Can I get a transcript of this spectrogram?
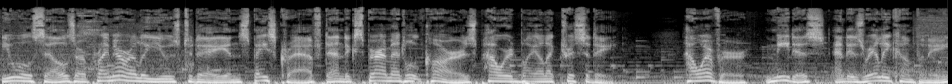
Fuel cells are primarily used today in spacecraft and experimental cars powered by electricity. However, Medis, an Israeli company,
